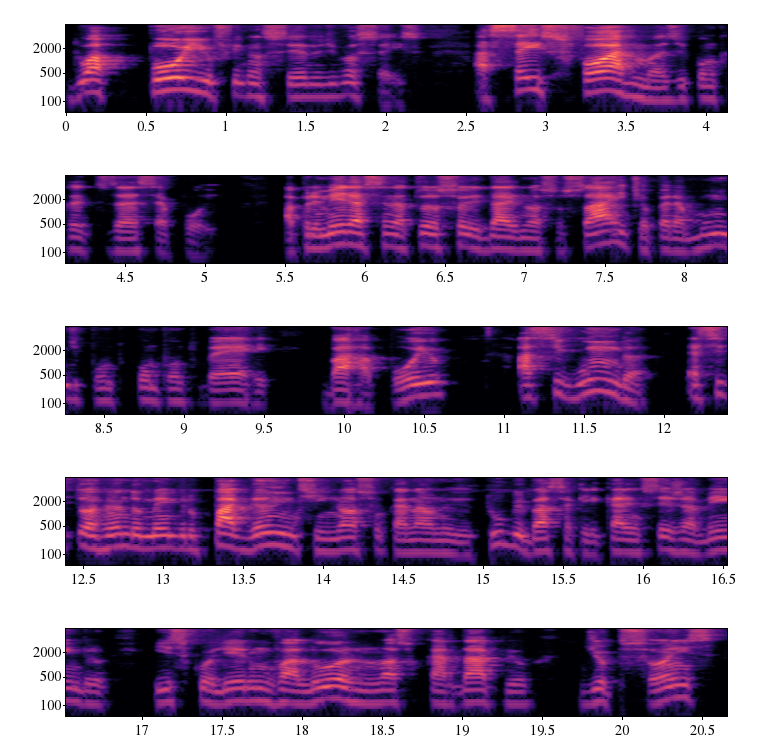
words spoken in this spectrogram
do apoio financeiro de vocês. Há seis formas de concretizar esse apoio. A primeira é a assinatura solidária em nosso site, operamundi.com.br barra apoio. A segunda é se tornando membro pagante em nosso canal no YouTube. Basta clicar em Seja Membro e escolher um valor no nosso cardápio de opções.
